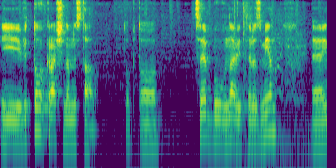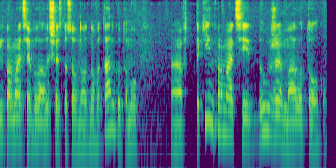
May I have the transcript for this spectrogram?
і від того краще нам не стало. Тобто, це був навіть не розмін. Е, Інформація була лише стосовно одного танку, тому в такій інформації дуже мало толку.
